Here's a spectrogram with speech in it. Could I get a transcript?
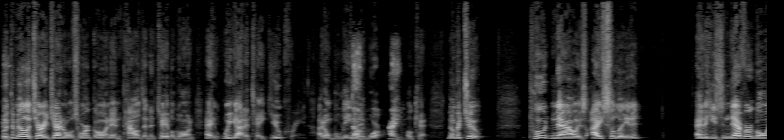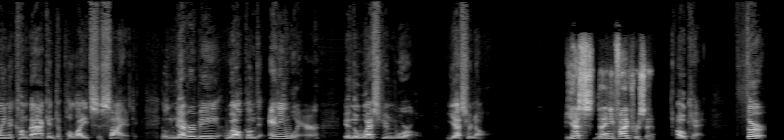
But the military generals weren't going in pounding the table, going, "Hey, we got to take Ukraine." I don't believe no, they were. Right. Okay. Number two, Putin now is isolated, and he's never going to come back into polite society. He'll never be welcomed anywhere in the Western world. Yes or no? Yes, 95%. Okay. Third,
